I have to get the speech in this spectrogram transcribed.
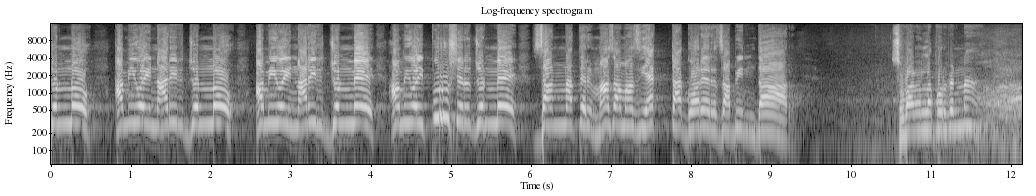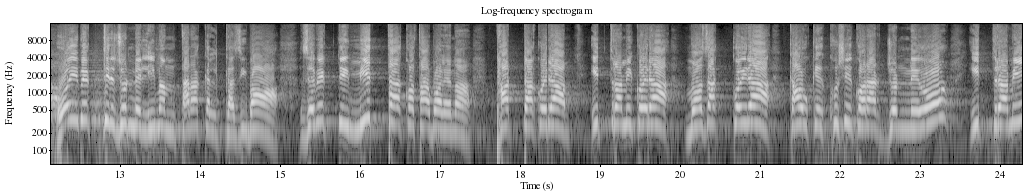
জন্য আমি ওই নারীর জন্য, আমি ওই নারীর জন্যে, আমি ওই পুরুষের জন্যে জান্নাতের মাঝামাঝি একটা ঘরের জাবিনদার সুবহানাল্লাহ পড়বেন না? ওই ব্যক্তির জন্য লিমাম তারাকাল কাজিবা যে ব্যক্তি মিথ্যা কথা বলে না, ঠাট্টা কইরা, ইত্রামি কইরা, মজাক কইরা কাউকে খুশি করার জন্যেও ইত্রামি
